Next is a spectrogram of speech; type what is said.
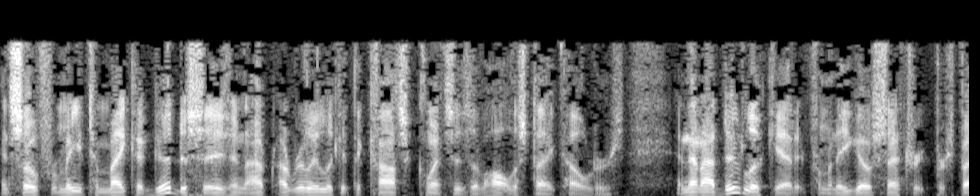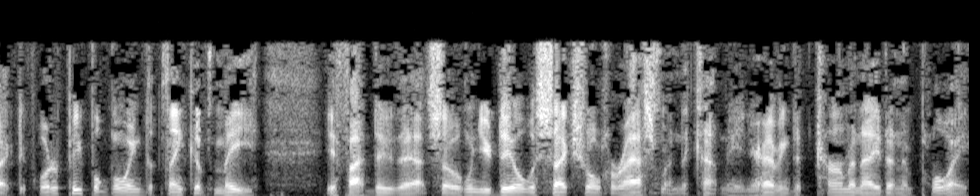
And so for me to make a good decision, I, I really look at the consequences of all the stakeholders. And then I do look at it from an egocentric perspective. What are people going to think of me if I do that? So when you deal with sexual harassment in the company and you're having to terminate an employee,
